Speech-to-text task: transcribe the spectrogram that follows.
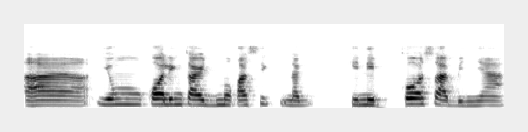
ah, yung calling card mo kasi nagkinip ko, sabi niya.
